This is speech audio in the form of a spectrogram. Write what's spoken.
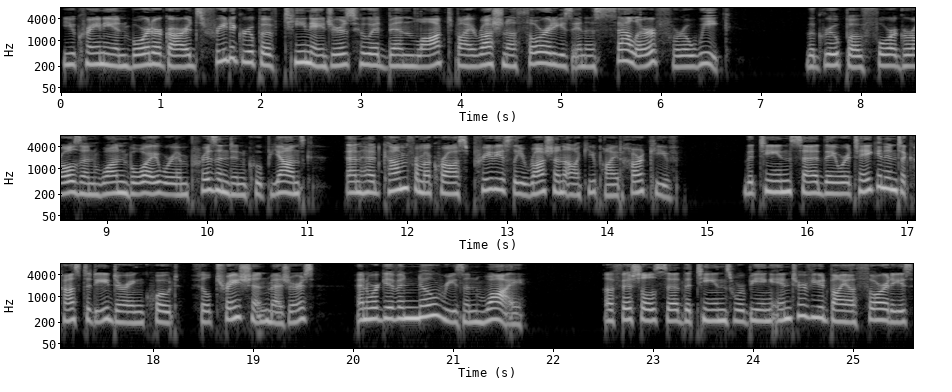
Ukrainian border guards freed a group of teenagers who had been locked by Russian authorities in a cellar for a week. The group of four girls and one boy were imprisoned in Kupiansk and had come from across previously Russian occupied Kharkiv. The teens said they were taken into custody during, quote, filtration measures and were given no reason why. Officials said the teens were being interviewed by authorities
